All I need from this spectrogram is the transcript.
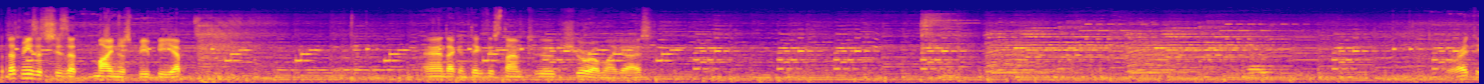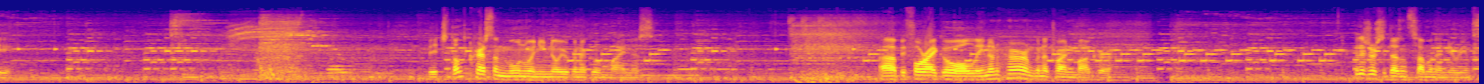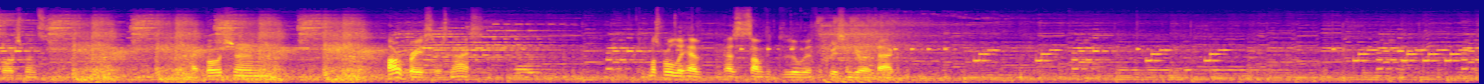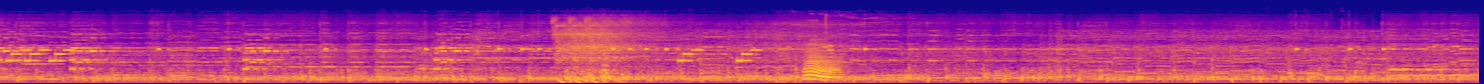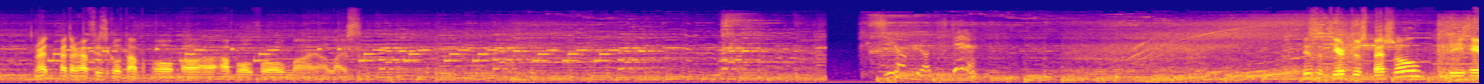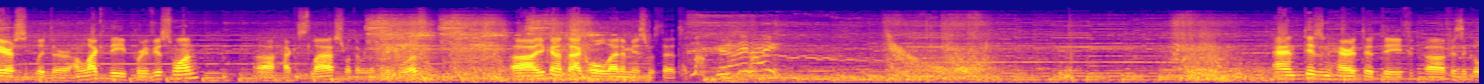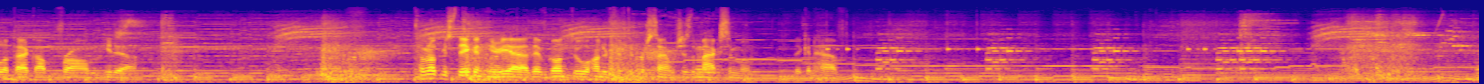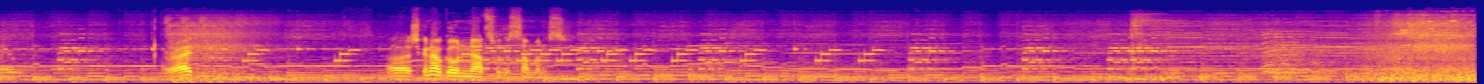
But that means that she's at minus BP, yep. And I can take this time to cure all my guys. Alrighty. Bitch, don't Crescent Moon when you know you're gonna go minus. Uh, before I go all in on her, I'm gonna try and mug her. Pretty sure she doesn't summon any reinforcements. High potion. Power bracers, nice. Most probably have has something to do with increasing your attack. Right, better have physical top all, uh, up all for all my allies. This is a tier 2 special, the air splitter. Unlike the previous one, uh, hack slash, whatever the thing was, uh, you can attack all enemies with it. And Tiz inherited the uh, physical attack up from Edea. If I'm not mistaken here, yeah, they've gone to 150%, which is the maximum they can have. Alright. Uh, just gonna go nuts with the summons.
